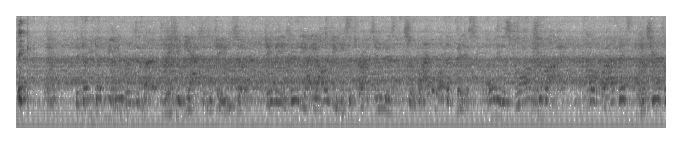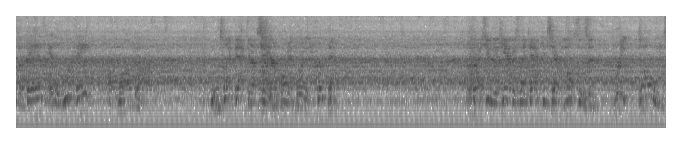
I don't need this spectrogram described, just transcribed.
Think. WWE Universe does not uh, appreciate the actions of Jey Uso. Jey made it clear the ideology he subscribes to is survival of the fittest. Only the strong survive. Colorful outfits, the cheers from the fans, and the war paint are long gone. Moves like that can upset your opponent more than hurt them. Crashing to the canvas like that can tear muscles and break bones.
